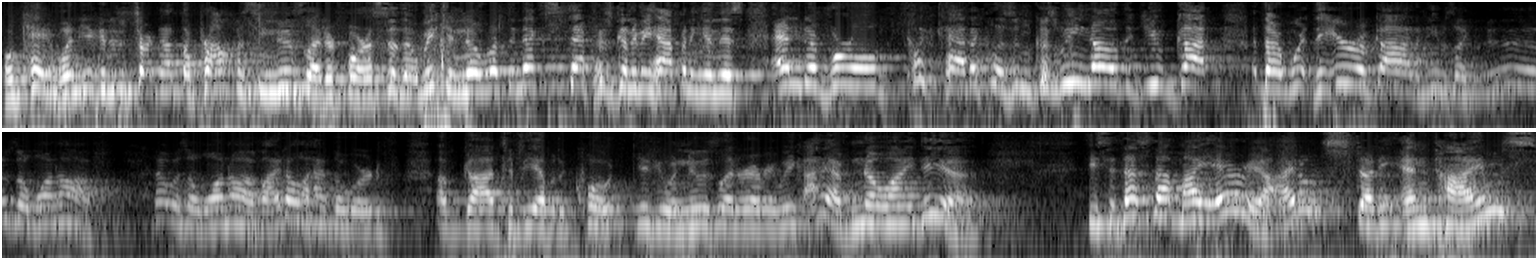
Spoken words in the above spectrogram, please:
okay, when are you going to start out the prophecy newsletter for us so that we can know what the next step is going to be happening in this end of world cataclysm because we know that you've got the, the ear of God. And he was like, this is a one-off. That was a one-off. I don't have the word of God to be able to quote, give you a newsletter every week. I have no idea. He said, that's not my area. I don't study end times.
